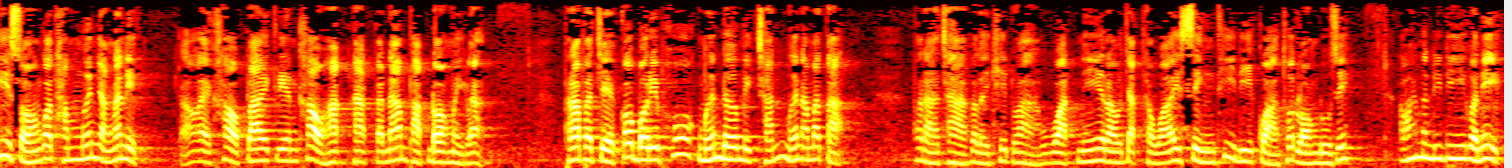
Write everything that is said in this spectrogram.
ที่สองก็ทำเหมือนอย่างนั้นอีกเอาไอ้ข้าวปลายเกลียนข้าวหักหักกับน้ำผักดองมาอีกแล้วพระประเจกก็บริโภคเหมือนเดิมอีกชั้นเหมือนอมตะ พระราชาก็เลยคิดว่า วัดนี้เราจะถวายสิ่งที่ดีกว่าทดลองดูสิ เอาให้มันดีๆกว่านี้อีก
